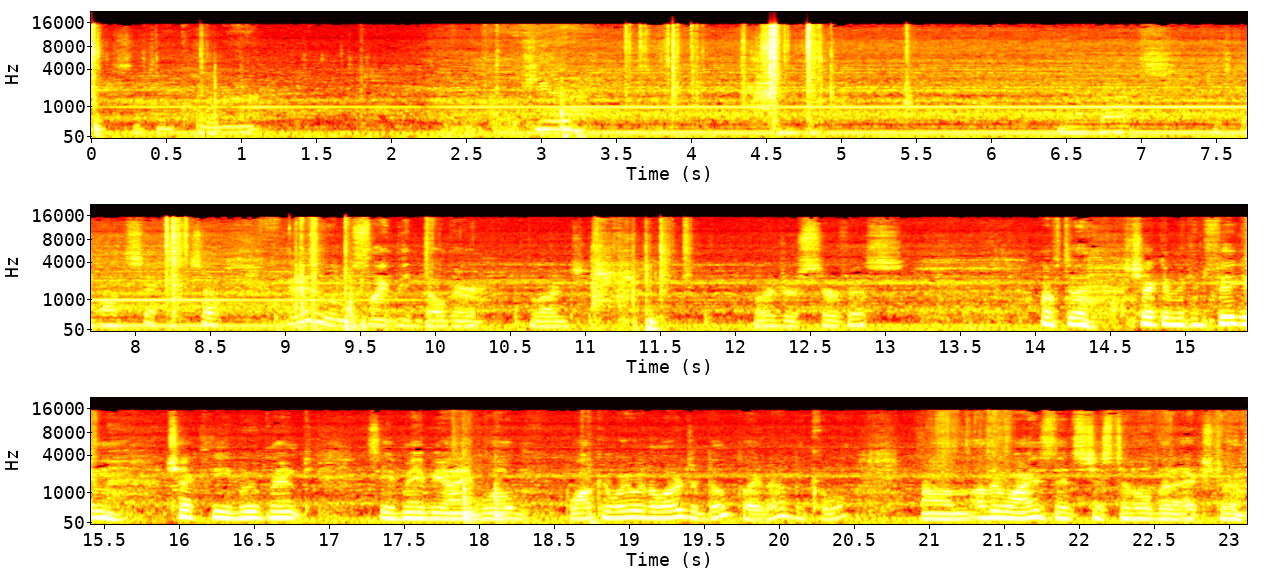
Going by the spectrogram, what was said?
a quarter. Here. That's just about six. So it is a little slightly builder, large, larger surface. I'll have to check in the config and check the movement, see if maybe I will walk away with a larger build plate. That'd be cool. Um, otherwise, it's just a little bit of extra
